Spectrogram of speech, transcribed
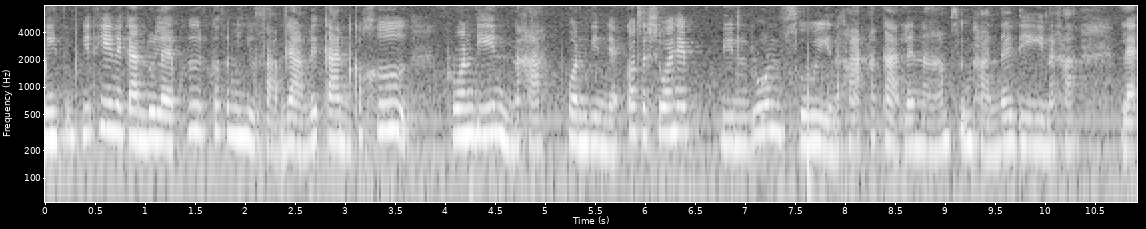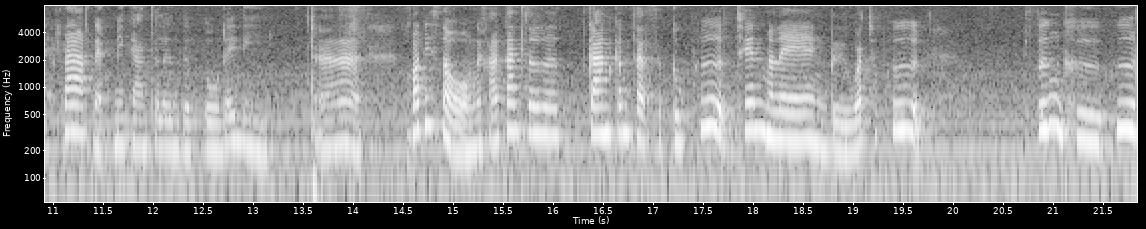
มีวิธีในการดูแลพืชก็จะมีอยู่ 3 อย่างด้วยกันก็คือพรวนดินนะคะพรวนดินเนี่ยก็จะช่วยให้ดินรุ่นซุยนะคะ อากาศและน้ำซึมผ่านได้ดีนะคะ และรากเนี่ยมีการเจริญเติบโตได้ดีอ่าข้อที่2นะคะการเจริญ การกำจัดศัตรูพืช เช่น แมลง หรือวัชพืช ซึ่งคือพืช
